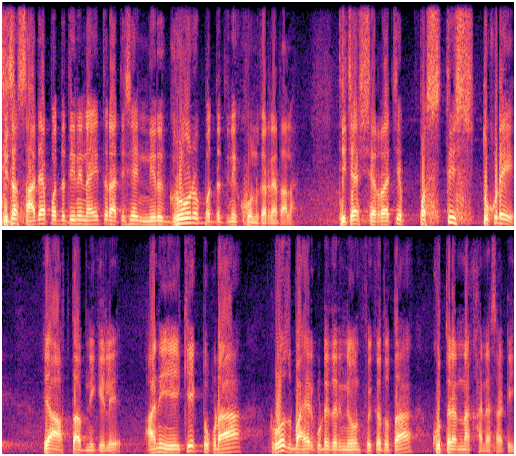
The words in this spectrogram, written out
तिचा साध्या पद्धतीने नाही तर अतिशय निर्घृण पद्धतीने खून करण्यात आला. तिच्या शरीराचे पस्तीस तुकडे या आफताबने केले. आणि एक एक तुकडा रोज बाहेर कुठेतरी नेऊन फेकत होता कुत्र्यांना खाण्यासाठी.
